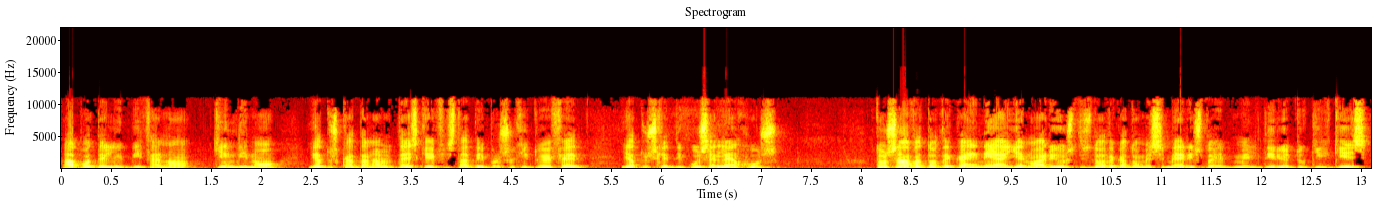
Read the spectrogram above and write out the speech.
αποτελεί πιθανό κίνδυνο για τους καταναλωτές και εφιστάται η προσοχή του ΕΦΕΤ για τους σχετικούς ελέγχους. Το Σάββατο 19 Ιανουαρίου στις 12 το μεσημέρι στο επιμελητήριο του Κιλκής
